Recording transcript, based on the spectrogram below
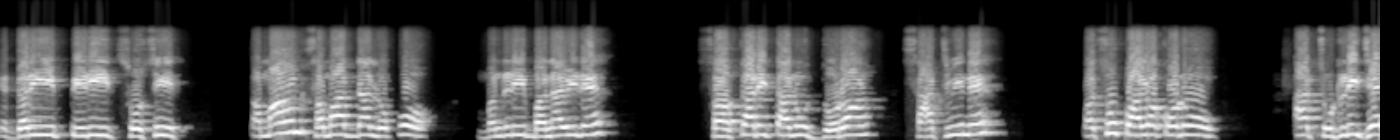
કે ગરીબ, પીડિત, શોષિત તમામ સમાજના લોકો મંડળી બનાવીને સહકારિતાનું ધોરણ સાચવીને પશુપાલકોનું આ ચૂંટણી છે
